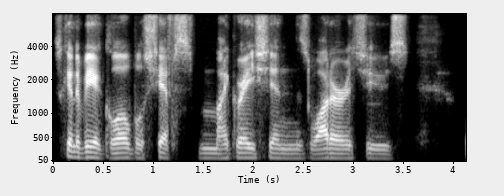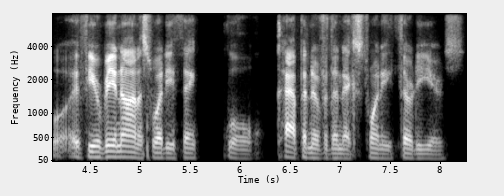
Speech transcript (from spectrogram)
it's going to be a global shifts migrations water issues. Well if you're being honest what do you think will happen over the next 20 30 years?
